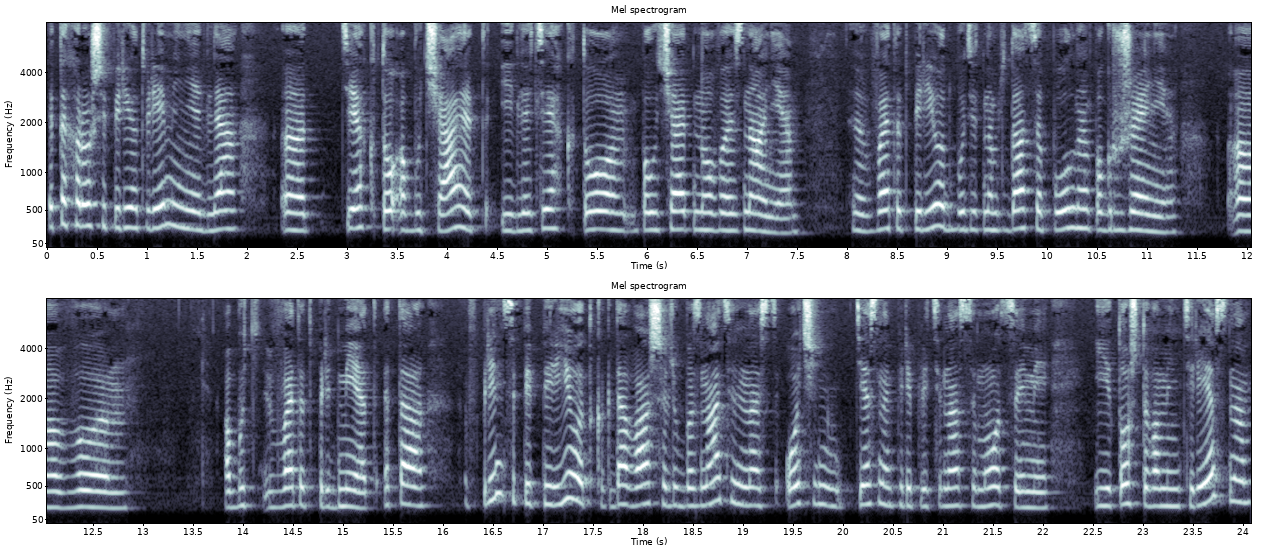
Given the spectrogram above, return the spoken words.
Это хороший период времени для тех, кто обучает, и для тех, кто получает новые знания. В этот период будет наблюдаться полное погружение э, в, в этот предмет. Это, в принципе, период, когда ваша любознательность очень тесно переплетена с эмоциями, и то, что вам интересно,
